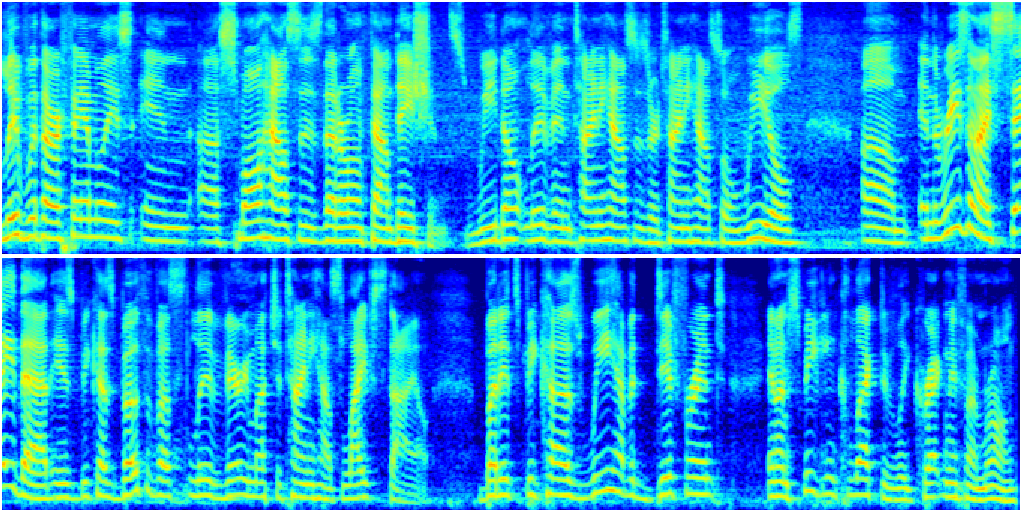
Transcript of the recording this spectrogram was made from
live with our families in uh, small houses that are on foundations. We don't live in tiny houses or tiny house on wheels. Um, and the reason I say that is because both of us live very much a tiny house lifestyle. But it's because we have a different, and I'm speaking collectively, correct me if I'm wrong,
